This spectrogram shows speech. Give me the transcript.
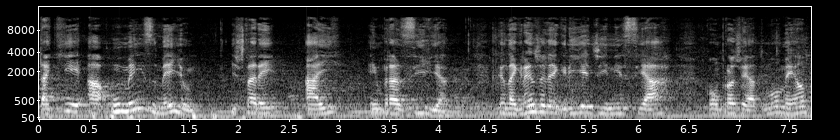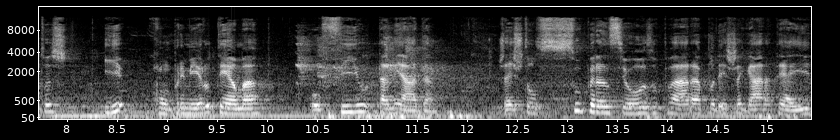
Daqui a um mês e meio estarei aí em Brasília, tendo a grande alegria de iniciar com o projeto Momentos e com o primeiro tema, O Fio da Meada. Já estou super ansioso para poder chegar até aí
